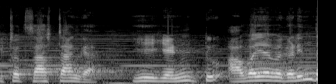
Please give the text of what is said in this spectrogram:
ಇಷ್ಟೊತ್ತು ಸಾಷ್ಟಾಂಗ. ಈ ಎಂಟು ಅವಯವಗಳಿಂದ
